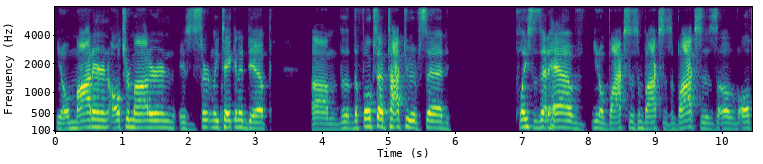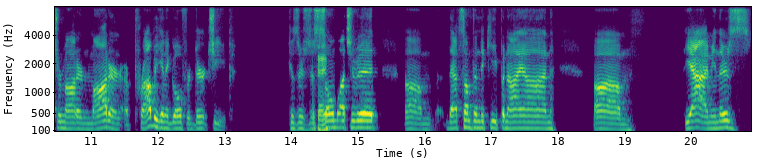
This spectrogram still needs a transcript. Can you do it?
You know, modern, ultra modern is certainly taking a dip. Um, the the folks I've talked to have said places that have you know boxes and boxes and boxes of ultra modern modern are probably going to go for dirt cheap because there's just okay. so much of it. Um, that's something to keep an eye on. Um, yeah, I mean, there's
